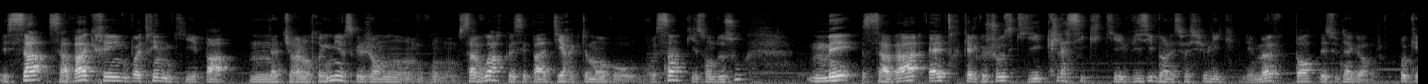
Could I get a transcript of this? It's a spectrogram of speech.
Et ça, ça va créer une poitrine qui n'est pas naturelle entre guillemets, parce que les gens vont, savoir que c'est pas directement vos seins qui sont dessous, mais ça va être quelque chose qui est classique, qui est visible dans l'espace public. Les meufs portent des soutiens-gorge. Ok,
